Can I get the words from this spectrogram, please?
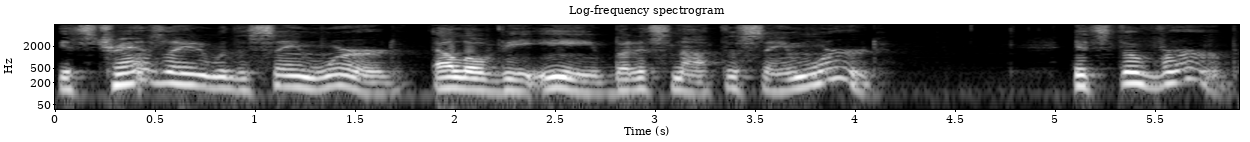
It's translated with the same word, L O V E, but it's not the same word. It's the verb.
